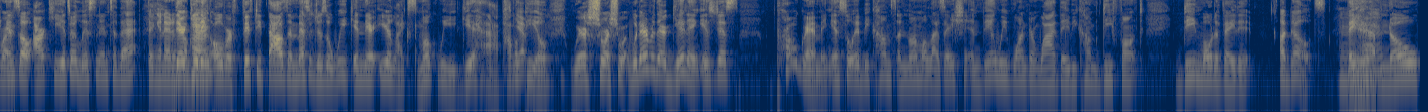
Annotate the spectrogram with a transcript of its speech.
Right. And so our kids are listening to that. Thinking that They're okay. getting over 50,000 messages a week in their ear like smoke weed, get high, pop a pill, wear short, short. Whatever they're getting is just programming. And so it becomes a normalization. And then we wonder why they become defunct, demotivated adults. They Yeah. have no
